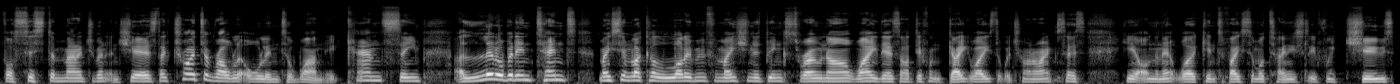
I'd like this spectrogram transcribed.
for system management and shares. They've tried to roll it all into one. It can seem a little bit intense, may seem like a lot of information is being thrown our way. There's our different gateways that we're trying to access here on the network interface simultaneously. If we choose,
